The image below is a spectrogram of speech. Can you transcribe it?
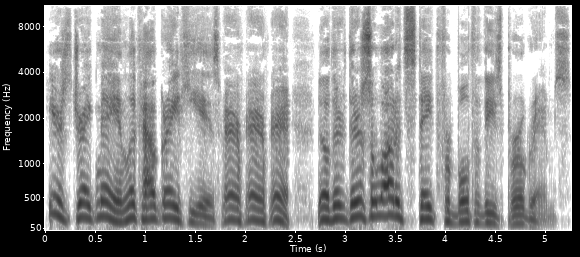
here's Drake Maye and look how great he is. no, there, there's a lot at stake for both of these programs.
